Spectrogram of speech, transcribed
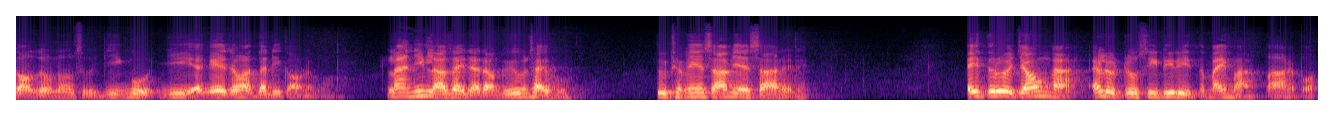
ကောင်းဆုံးလို့ဆိုညီငုညီအငယ်ဆုံးကတတ္တိကောင်းတယ်ပေါ့လှန်ကြီးလာဆိုင်တာတော့ဂရုမဆိုင်ဘူးသူထမင်းစားမြဲစားတယ်တဲ့အဲ့သူတို့အကြောင်းကအဲ့လိုတူစီလေးတွေသမိုင်းမှာပါတယ်ပေါ့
